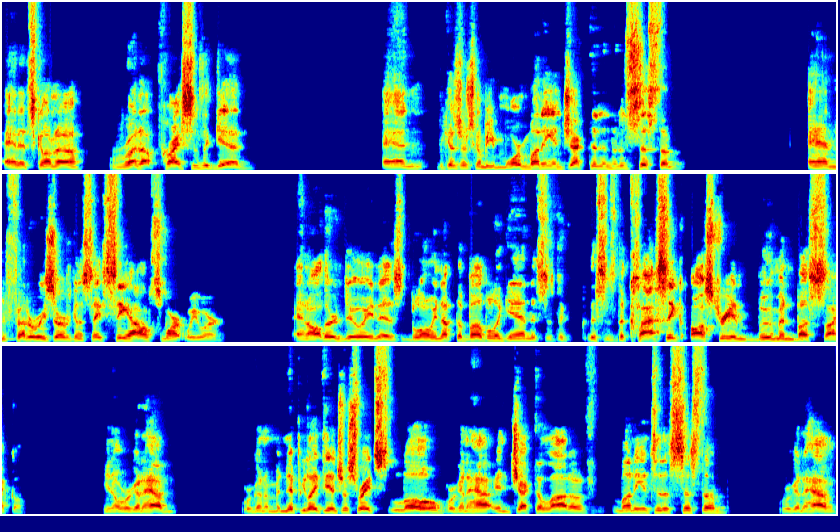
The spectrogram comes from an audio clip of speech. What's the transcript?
And it's going to run up prices again. And because there's going to be more money injected into the system and the Federal Reserve is going to say, "See how smart we were." And all they're doing is blowing up the bubble again. This is the this is the classic Austrian boom and bust cycle. You know, we're going to have we're going to manipulate the interest rates low. We're going to have inject a lot of money into the system. We're going to have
